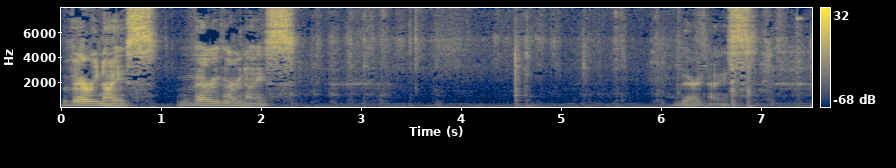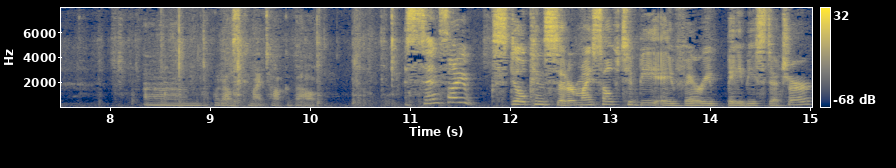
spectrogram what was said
Very nice. Very, very nice. Very nice. Um, what else can I talk about? Since I still consider myself to be a very baby stitcher,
